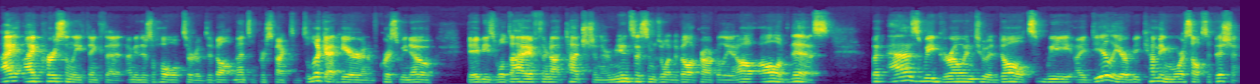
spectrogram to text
I, I personally think that, I mean, there's a whole sort of developmental perspective to look at here. And of course, we know babies will die if they're not touched and their immune systems won't develop properly and all, all of this. But as we grow into adults, we ideally are becoming more self-sufficient.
